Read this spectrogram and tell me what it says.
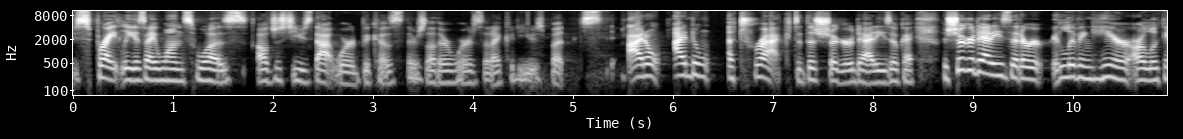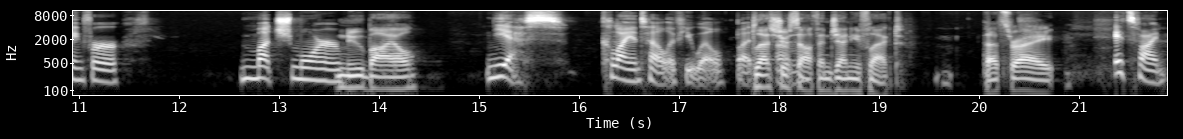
sprightly as I once was. I'll just use that word because there's other words that I could use, but I don't I don't attract the sugar daddies, okay? The sugar daddies that are living here are looking for much more Nubile. yes, clientele if you will, but Bless um, yourself and genuflect. That's right. it's fine.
